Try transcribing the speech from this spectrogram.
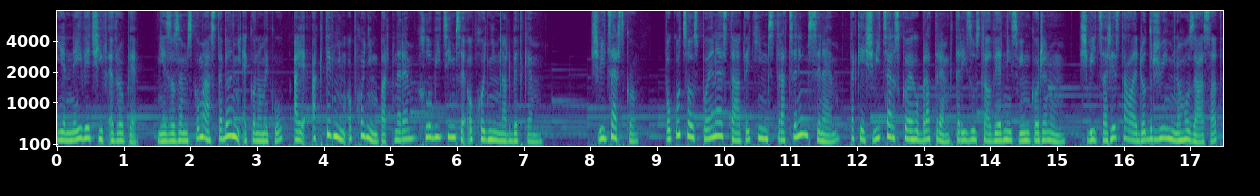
je největší v Evropě. Nizozemsko má stabilní ekonomiku a je aktivním obchodním partnerem chlubícím se obchodním nadbytkem. Švýcarsko. Pokud jsou Spojené státy tím ztraceným synem, tak je Švýcarsko jeho bratrem, který zůstal věrný svým kořenům. Švýcaři stále dodržují mnoho zásad,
